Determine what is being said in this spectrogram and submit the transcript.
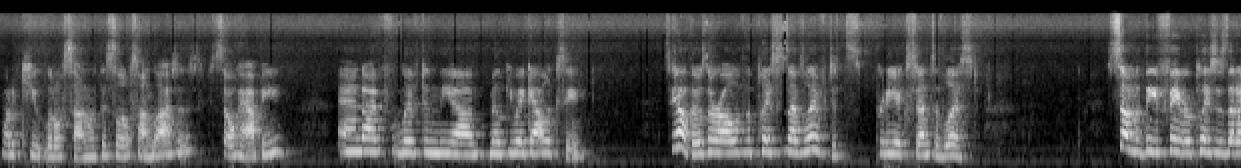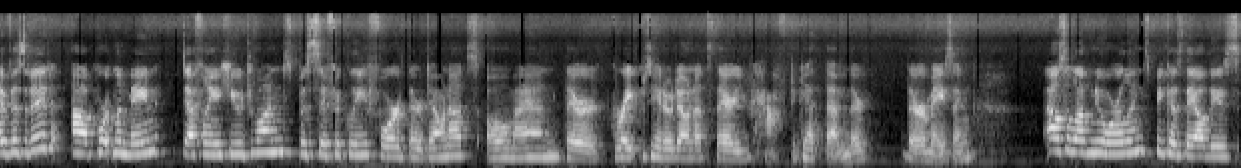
What a cute little sun with his little sunglasses. So happy. And I've lived in the uh, Milky Way galaxy. So yeah, those are all of the places I've lived. It's pretty extensive list. Some of the favorite places that I visited, uh, Portland, Maine, definitely a huge one, specifically for their donuts. Oh man, they're great potato donuts there. You have to get them. They're they're amazing. I also love New Orleans because they have these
